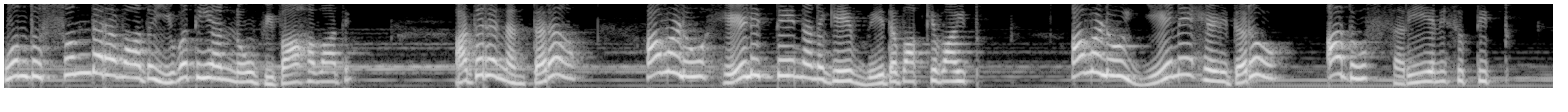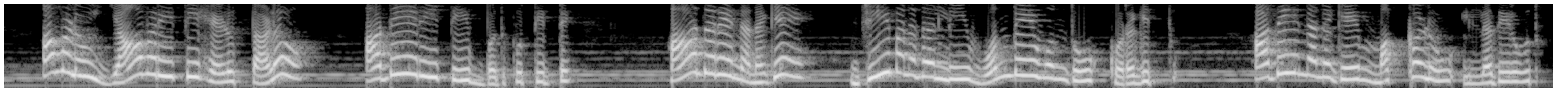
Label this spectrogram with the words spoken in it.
ಒಂದು ಸುಂದರವಾದ ಯುವತಿಯನ್ನು ವಿವಾಹವಾದೆ. ಅದರ ನಂತರ ಅವಳು ಹೇಳಿದ್ದೇ ನನಗೆ ವೇದವಾಕ್ಯವಾಯಿತು. ಅವಳು ಏನೇ ಹೇಳಿದರೂ ಅದು ಸರಿ ಎನಿಸುತ್ತಿತ್ತು. ಅವಳು ಯಾವ ರೀತಿ ಹೇಳುತ್ತಾಳೋ ಅದೇ ರೀತಿ ಬದುಕುತ್ತಿದ್ದೆ. ಆದರೆ ನನಗೆ ಜೀವನದಲ್ಲಿ ಒಂದೇ ಒಂದು ಕೊರಗಿತ್ತು. ಅದೇ ನನಗೆ ಮಕ್ಕಳು ಇಲ್ಲದಿರುವುದು.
